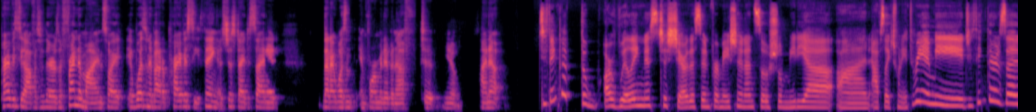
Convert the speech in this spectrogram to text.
privacy officer there is a friend of mine. So I it wasn't about a privacy thing. It's just I decided that I wasn't informative enough to, you know, sign up. Do you think that the our willingness to share this information on social media on apps like 23andMe, do you think there's a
